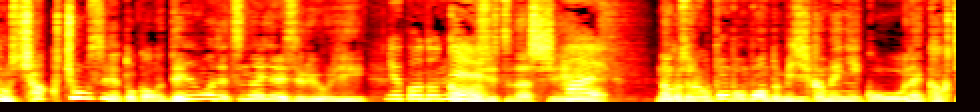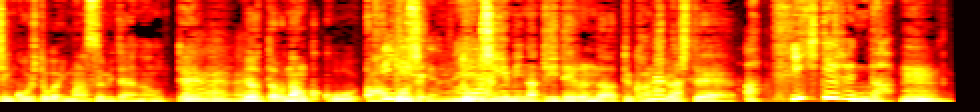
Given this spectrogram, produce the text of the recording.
でも尺調整とかは電話でつないだりするよりよっぽどね。確実だし、はいなんかそれをポンポンポンと短めにこうね各地にこういう人がいますみたいなのってうんうんうん。やったらなんかこうあいい同時にみんな聞いてるんだっていう感じがして。あ生きてるんだ。うん。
